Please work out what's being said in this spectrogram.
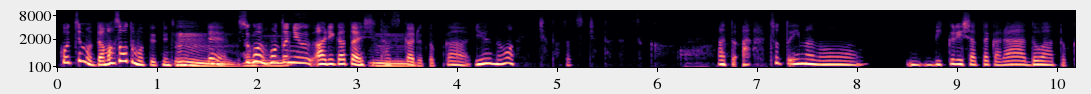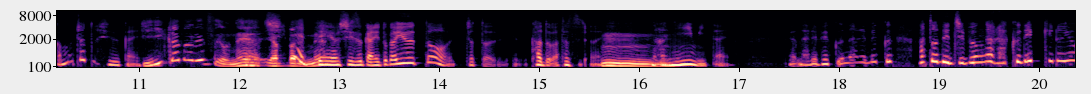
こっちも騙そうと思って言ってるんじゃなくて、うんすごい本当にありがたいし、助かるとか、いうのを、ちょっとずつちょっとずつこう。あと、あ、ちょっと今の、びっくりしちゃったから、ドアとかもちょっと静かにして。言い方ですよね。やっぱりね。閉めてよ、静かにとか言うと、ちょっと角が立つじゃないですか。うんうん。何？みたいな。なるべくなるべく、後で自分が楽できるよ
